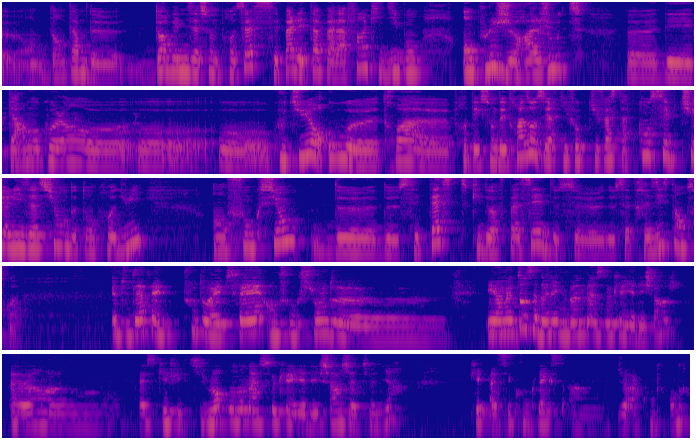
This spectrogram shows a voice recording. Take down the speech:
en, termes de d'organisation de process, c'est pas l'étape à la fin qui dit bon, en plus je rajoute euh, des thermocollants aux, coutures ou euh, trois euh, protections des trois os. C'est-à-dire qu'il faut que tu fasses ta conceptualisation de ton produit en fonction de, ces tests qui doivent passer de, ce, de cette résistance. quoi. Et tout à fait. Tout doit être fait en fonction de. Et en même temps, ça donne une bonne base de cahier des charges. Euh, parce qu'effectivement, on a ce cahier des charges à tenir, qui est assez complexe à, à comprendre.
